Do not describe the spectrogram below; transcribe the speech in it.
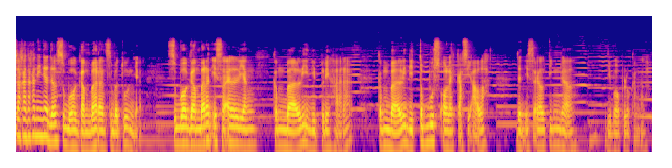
Seakan-akan ini adalah sebuah gambaran sebetulnya, sebuah gambaran Israel yang kembali dipelihara, kembali ditebus oleh kasih Allah, dan Israel tinggal di bawah pelukan Allah.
